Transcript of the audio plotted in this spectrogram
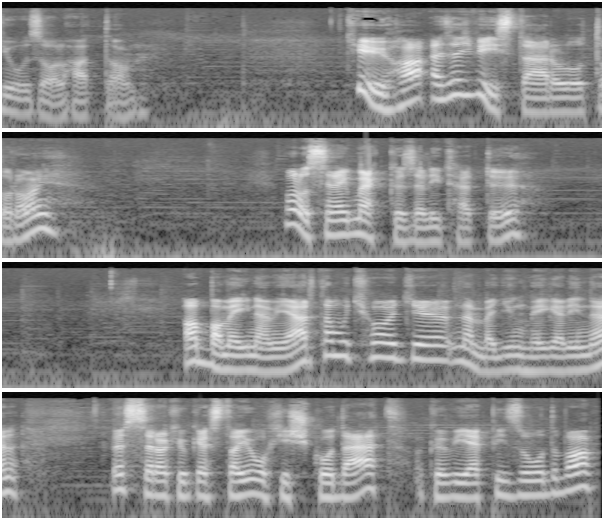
húzolhatom. Hűha, ez egy víztároló torony. Valószínűleg megközelíthető. Abba még nem jártam, úgyhogy nem megyünk még el innen. Összerakjuk ezt a jó kis Kodát a kövi epizódba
